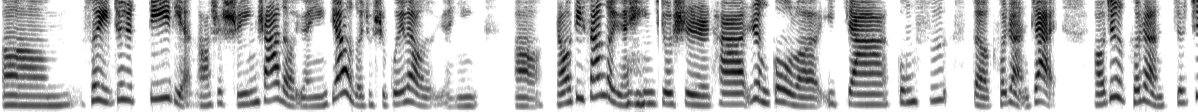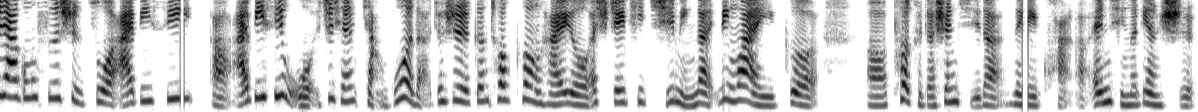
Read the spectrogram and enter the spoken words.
嗯，所以这是第一点啊，是石英砂的原因。第二个就是硅料的原因。啊，然后第三个原因就是他认购了一家公司的可转债，然后这个可转就这家公司是做 IBC 啊，IBC 我之前讲过的，就是跟 Topcon 还有 HJT 齐名的另外一个呃 PERK 的升级的那一款啊 N 型的电池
